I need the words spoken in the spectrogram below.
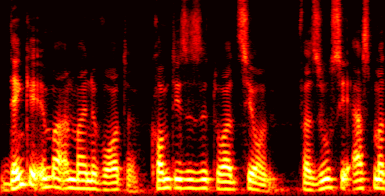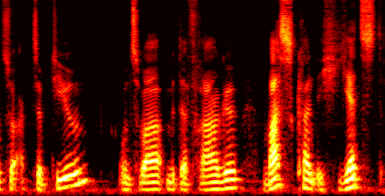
Denke immer an meine Worte. Kommt diese Situation, versuch sie erstmal zu akzeptieren und zwar mit der Frage, was kann ich jetzt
